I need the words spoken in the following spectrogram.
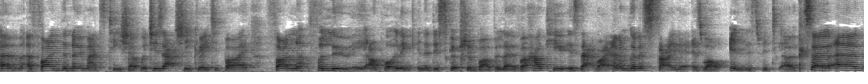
um, a Find the Nomads t-shirt, which is actually created by FunForLouis. I'll put a link in the description bar below, but how cute is that, right? And I'm gonna style it as well in this video. So um,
